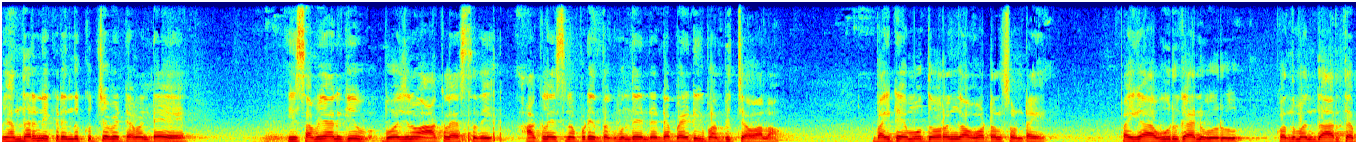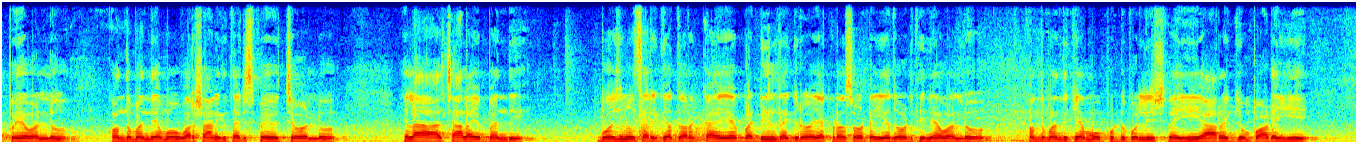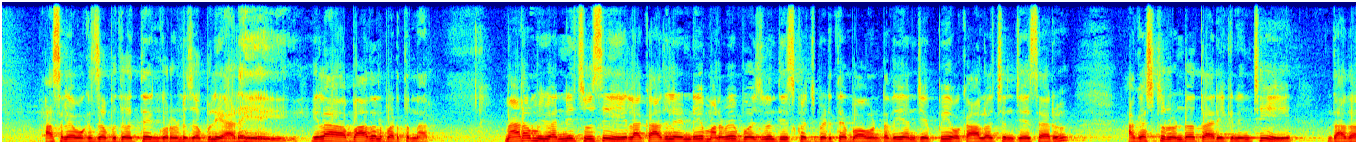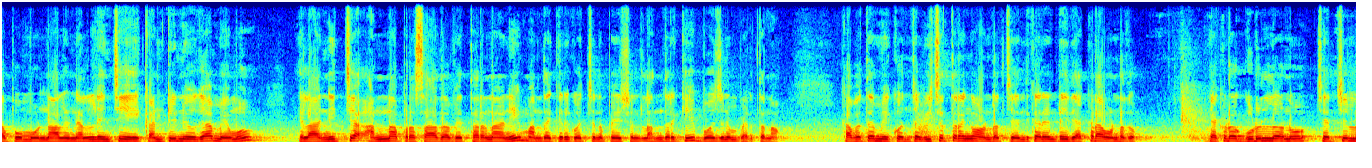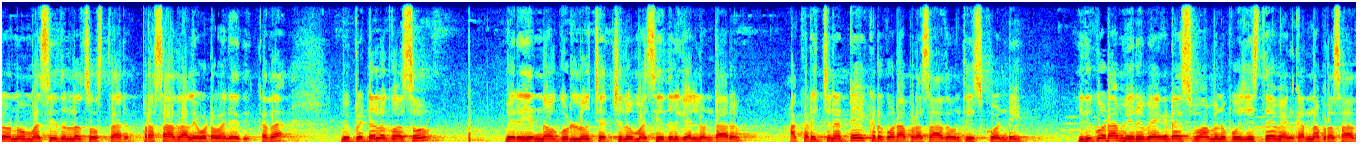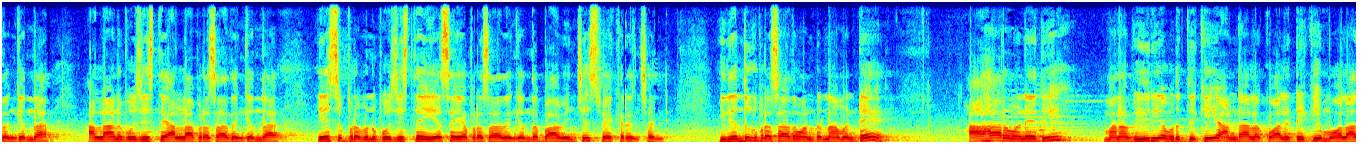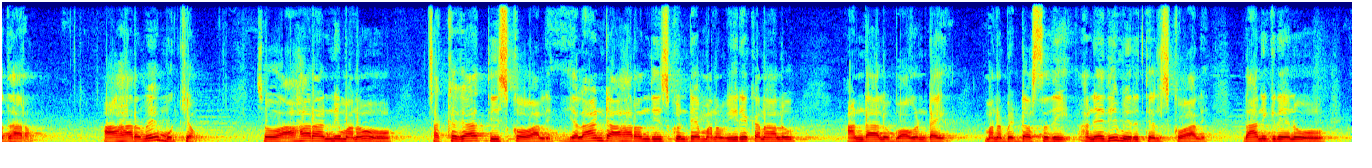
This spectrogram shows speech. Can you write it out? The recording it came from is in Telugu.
మీ అందరిని ఇక్కడ ఎందుకు కూర్చోబెట్టామంటే ఈ సమయానికి భోజనం ఆకలేస్తుంది. ఆకలేసినప్పుడు ఇంతకుముందు ఏంటంటే బయటికి పంపించేవాళ్ళం. బయట ఏమో దూరంగా హోటల్స్ ఉంటాయి. పైగా ఊరు కాని ఊరు. కొంతమంది దారి తప్పిపోయేవాళ్ళు. కొంతమంది ఏమో వర్షానికి తడిసిపోయి వచ్చేవాళ్ళు. ఇలా చాలా ఇబ్బంది. భోజనం సరిగ్గా దొరక్క ఏ బడ్డీల దగ్గర ఎక్కడో చోట ఏదో ఒకటి తినేవాళ్ళు. కొంతమందికి ఏమో ఫుడ్ పొల్యూషన్ అయ్యి ఆరోగ్యం పాడయ్యి అసలే ఒక జబ్బు తోస్తే ఇంకో రెండు జబ్బులు యాడ్ అయ్యాయి. ఇలా బాధలు పడుతున్నారు. మేడం ఇవన్నీ చూసి ఇలా కాదులేండి మనమే భోజనం తీసుకొచ్చి పెడితే బాగుంటుంది అని చెప్పి ఒక ఆలోచన చేశారు. ఆగస్టు రెండో తారీఖు నుంచి దాదాపు మూడు నాలుగు నెలల నుంచి కంటిన్యూగా మేము ఇలా నిత్య అన్న ప్రసాద వితరణ అని మన దగ్గరికి వచ్చిన పేషెంట్లందరికీ భోజనం పెడుతున్నాం. కాకపోతే మీకు కొంచెం విచిత్రంగా ఉండొచ్చు. ఎందుకంటే ఇది ఎక్కడా ఉండదు. ఎక్కడో గుడుల్లోనూ చర్చిల్లోనూ మసీదుల్లో చూస్తారు ప్రసాదాలు ఇవ్వడం అనేది కదా? మీ బిడ్డల కోసం మీరు ఎన్నో గుళ్ళు చర్చిలు మసీదులకు వెళ్ళుంటారు. అక్కడ ఇచ్చినట్టే ఇక్కడ కూడా ప్రసాదం తీసుకోండి. ఇది కూడా మీరు వెంకటేశ్వర స్వామిని పూజిస్తే వెంకన్న ప్రసాదం కింద అల్లాను పూజిస్తే అల్లా ప్రసాదం కింద యేసుప్రభుని పూజిస్తే ఏసయ్య ప్రసాదం కింద భావించి స్వీకరించండి. ఇది ఎందుకు ప్రసాదం అంటున్నామంటే ఆహారం అనేది మన వీర్య వృద్ధికి అండాల క్వాలిటీకి మూలాధారం. ఆహారమే ముఖ్యం. సో ఆహారాన్ని మనం చక్కగా తీసుకోవాలి. ఎలాంటి ఆహారం తీసుకుంటే మన వీర్యకణాలు అండాలు బాగుంటాయి మన బిడ్డ వస్తుంది అనేది మీరు తెలుసుకోవాలి. దానికి నేను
